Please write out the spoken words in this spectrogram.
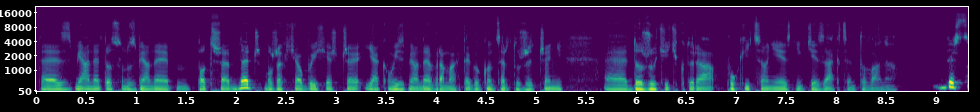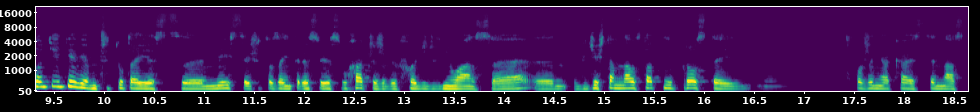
te zmiany to są zmiany potrzebne, czy może chciałbyś jeszcze jakąś zmianę w ramach tego koncertu życzeń e, dorzucić, która póki co nie jest nigdzie zaakcentowana? Wiesz co, nie, nie wiem, czy tutaj jest e, miejsce, czy to zainteresuje słuchaczy, żeby wchodzić w niuanse. E, gdzieś tam na ostatniej prostej tworzenia KSC NASK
